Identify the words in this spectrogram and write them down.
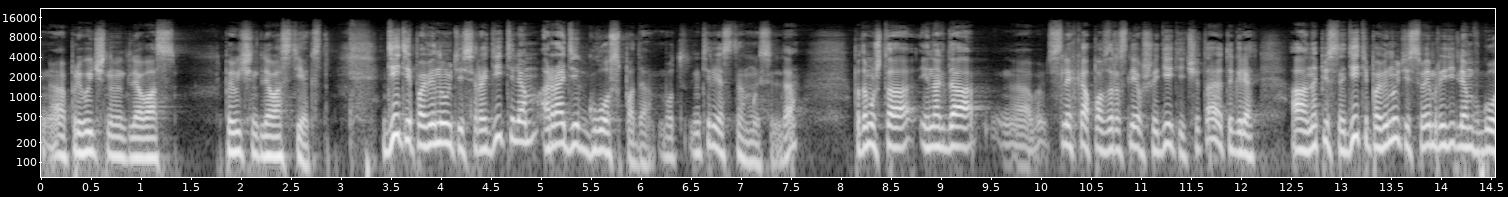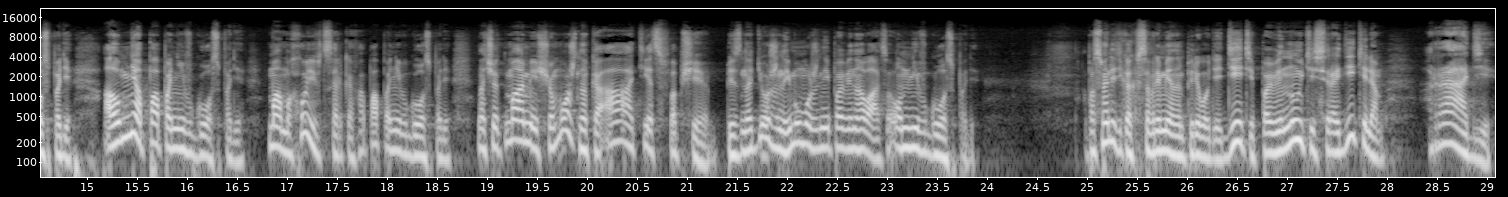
а, привычную для вас, привычный для вас текст. «Дети, повинуйтесь родителям ради Господа». Вот интересная мысль, да? Потому что иногда э, слегка повзрослевшие дети читают и говорят, а написано, дети, повинуйтесь своим родителям в Господе. А у меня папа не в Господе. Мама ходит в церковь, а папа не в Господе. Значит, маме еще можно, а отец вообще безнадежный, ему можно не повиноваться, он не в Господе. А посмотрите, как в современном переводе. Дети, повинуйтесь родителям ради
